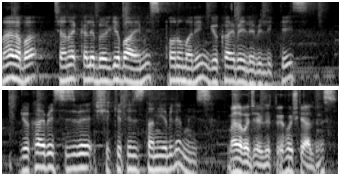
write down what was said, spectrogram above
Merhaba, Çanakkale Bölge Bayimiz Panomarin Gökay Bey ile birlikteyiz. Gökay Bey sizi ve şirketinizi tanıyabilir miyiz? Merhaba Cevdet Bey, hoş geldiniz.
